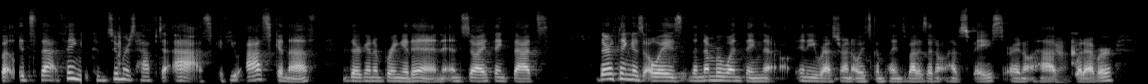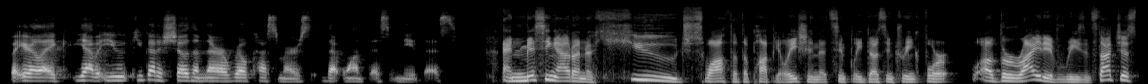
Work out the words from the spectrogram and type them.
But it's that thing consumers have to ask. If you ask enough, they're going to bring it in. And so I think that's their thing is always the number one thing that any restaurant always complains about is I don't have space or I don't have yeah. whatever. But you're like, yeah, but you you got to show them there are real customers that want this and need this and missing out on a huge swath of the population that simply doesn't drink for a variety of reasons, not just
